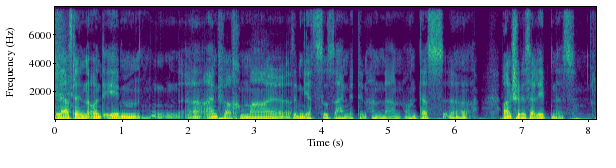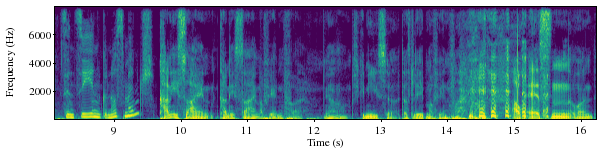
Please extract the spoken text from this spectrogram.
lasseln und eben äh, einfach mal im Jetzt zu sein mit den anderen. Und das äh, war ein schönes Erlebnis. Sind Sie ein Genussmensch? Kann ich sein, kann ich sein, auf jeden Fall. Ja, ich genieße das Leben auf jeden Fall. auch Essen und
